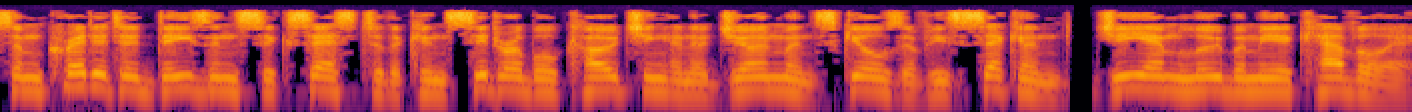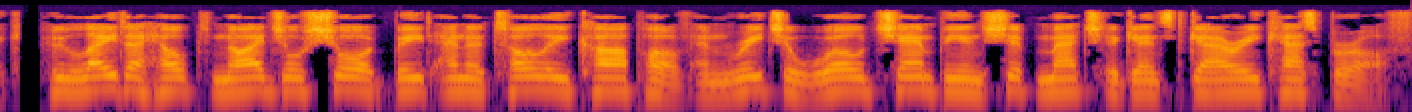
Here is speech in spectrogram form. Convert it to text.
Some credited Diesen's success to the considerable coaching and adjournment skills of his second, GM Lubomir Kavalek, who later helped Nigel Short beat Anatoly Karpov and reach a World Championship match against Garry Kasparov.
